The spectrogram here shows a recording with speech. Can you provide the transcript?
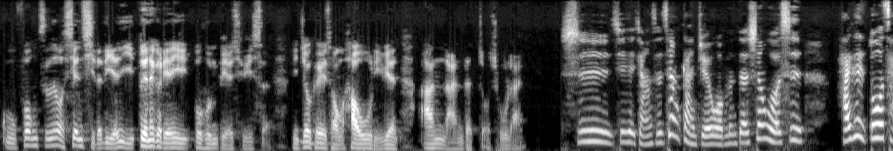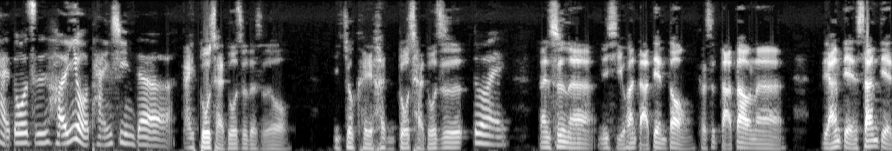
股风之后掀起的涟漪，对那个涟漪不分别取舍，你就可以从好物里面安然的走出来。是，谢谢讲师，这样感觉我们的生活是还可以多彩多姿，很有弹性的。该多彩多姿的时候，你就可以很多彩多姿。对，但是呢，你喜欢打电动，可是打到呢？两点、三点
